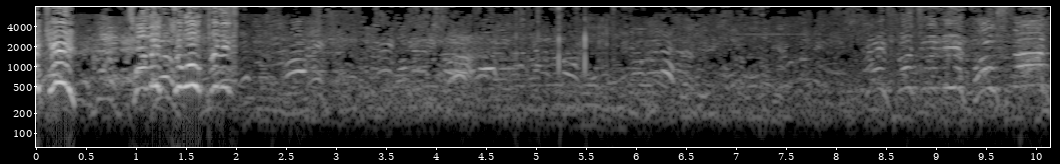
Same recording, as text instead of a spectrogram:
Turkey! Tell him to open his... Hey, front to post, man!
